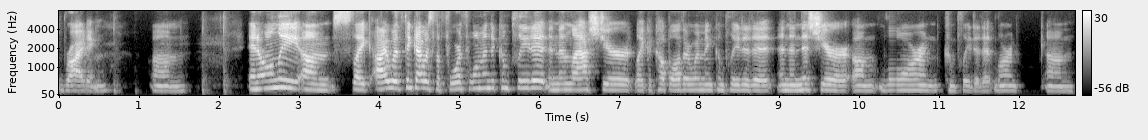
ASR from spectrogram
riding. Um, and only um, like I would think I was the fourth woman to complete it, and then last year like a couple other women completed it, and then this year um, Lauren completed it. Lauren, um,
